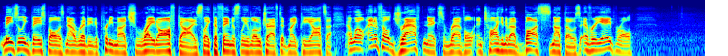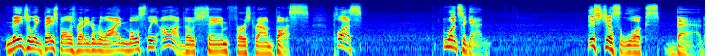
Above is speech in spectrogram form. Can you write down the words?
Major League Baseball is now ready to pretty much write off guys like the famously low drafted Mike Piazza. And while NFL draft nicks revel in talking about busts, not those, every April, Major League Baseball is ready to rely mostly on those same first round busts. Plus, once again, this just looks bad.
